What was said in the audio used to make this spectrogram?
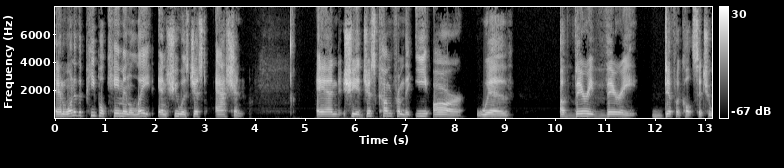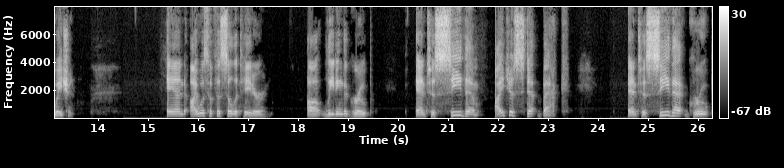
and one of the people came in late, and she was just ashen, and she had just come from the ER with a very very difficult situation. And I was a facilitator uh, leading the group, and to see them, I just stepped back. And to see that group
